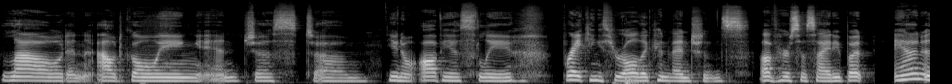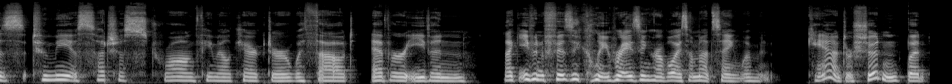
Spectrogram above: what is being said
loud and outgoing and just um, you know, obviously breaking through all the conventions of her society, but Anne is to me is such a strong female character without ever even like even physically raising her voice. I'm not saying women can't or shouldn't, but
